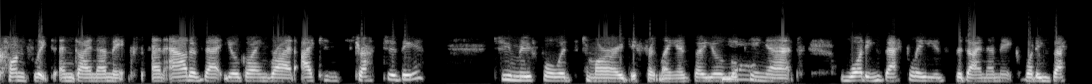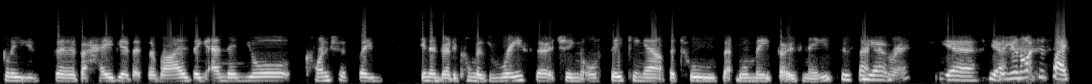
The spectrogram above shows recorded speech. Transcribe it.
conflict and dynamics. And out of that, you're going, right, I can structure this to move forwards tomorrow differently. And so you're yeah. looking at what exactly is the dynamic, what exactly is the behavior that's arising. And then you're consciously, in inverted commas, researching or seeking out the tools that will meet those needs. Is that yeah. correct? Yeah, yeah. So you're not just like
